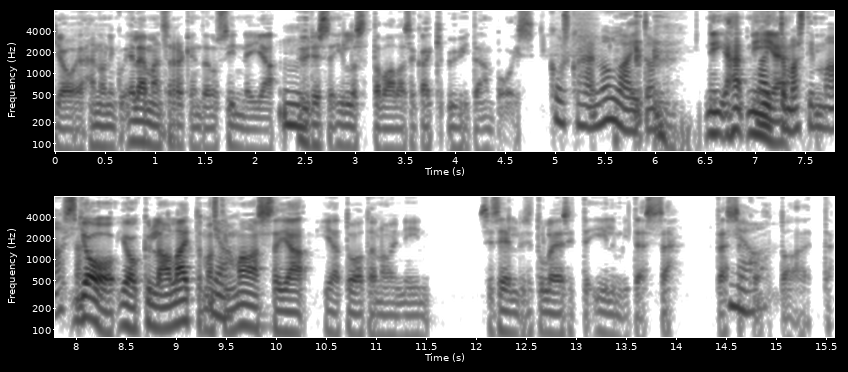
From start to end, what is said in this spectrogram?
joo. ja hän on niin kuin elämänsä rakentanut sinne ja mm. yhdessä illassa tavallaan se kaikki pyyhitään pois. Koska hän on laiton, Niin, hän, niin, laittomasti maassa. Joo, joo, kyllä on laittomasti Joo. maassa ja, ja tuota noin, niin se, sel, se tulee sitten ilmi tässä, tässä Joo. kohtaa, että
